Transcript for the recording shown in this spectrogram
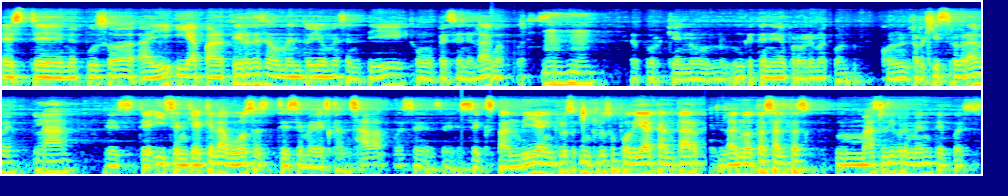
Este, me puso ahí y a partir de ese momento yo me sentí como pez en el agua, pues. Porque no, no- nunca he tenido problema con, con el registro grave. Claro. Este, y sentía que la voz este, se me descansaba, pues se, se- se expandía, incluso, incluso podía cantar las notas altas más libremente, pues.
